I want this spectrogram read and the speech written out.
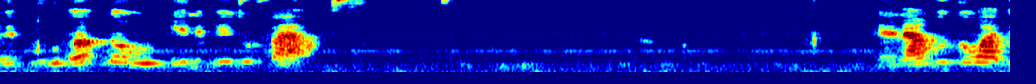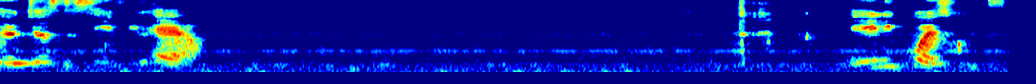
and you will upload individual files. And I will go out there just to see if you have. Any questions?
